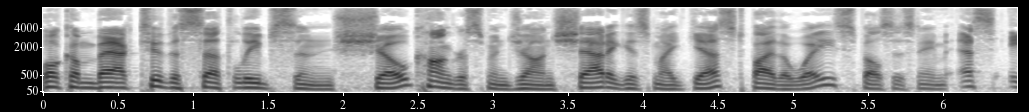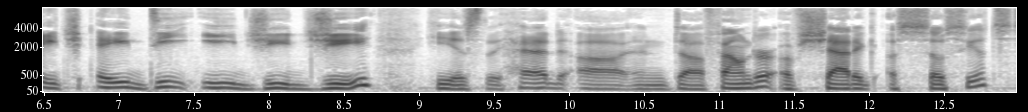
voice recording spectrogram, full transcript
Welcome back to the Seth Leibsohn Show. Congressman John Shadegg is my guest. By the way, he spells his name S H A D E G G. He is the head uh, and uh, founder of Shadegg Associates,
